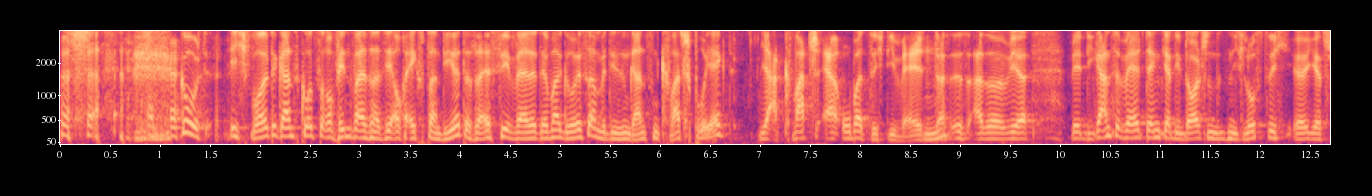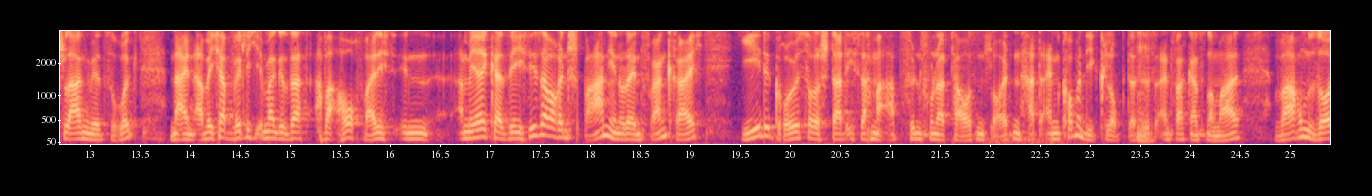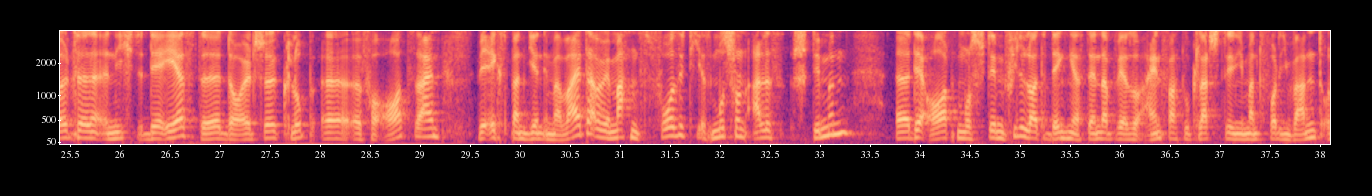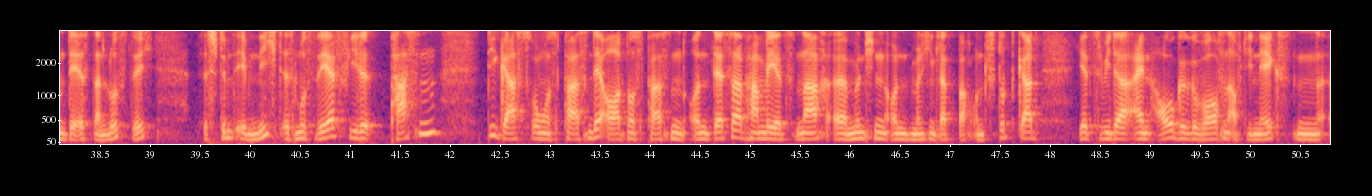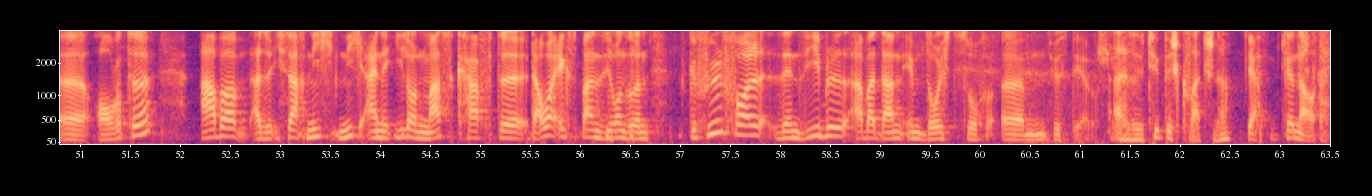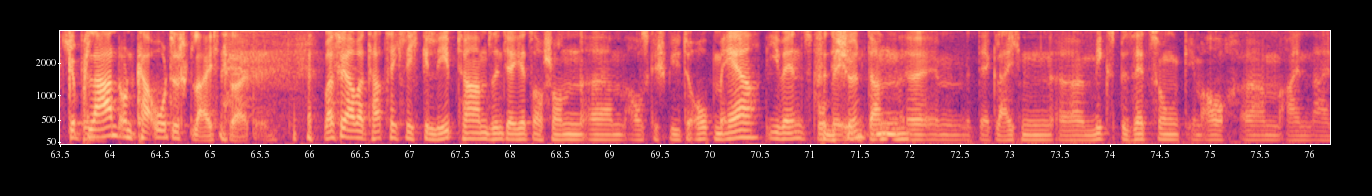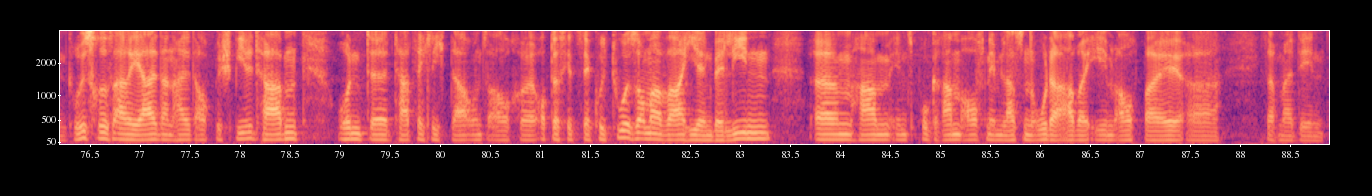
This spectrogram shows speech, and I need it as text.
Gut, ich wollte ganz kurz darauf hinweisen, dass ihr auch expandiert. Das heißt, ihr werdet immer größer mit diesem ganzen Quatschprojekt. Ja, Quatsch erobert sich die Welt. Das ist also wir, wir, die ganze Welt denkt ja, die Deutschen sind nicht lustig. äh, Jetzt schlagen wir zurück. Nein, aber ich habe wirklich immer gesagt, aber auch, weil ich es in Amerika sehe, ich sehe es aber auch in Spanien oder in Frankreich. Jede größere Stadt, ich sag mal ab 500.000 Leuten, hat einen Comedy Club. Das ist einfach ganz normal. Warum sollte nicht der erste deutsche Club äh, vor Ort sein? Wir expandieren immer weiter, aber wir machen es vorsichtig. Es muss schon alles stimmen. Äh, der Ort muss stimmen. Viele Leute denken ja, Stand-up wäre so einfach. Du klatschst dir jemand vor die Wand und der ist dann lustig. Es stimmt eben nicht. Es muss sehr viel passen. Die Gastro muss passen, der Ort muss passen. Und deshalb haben wir jetzt nach äh, München und Mönchengladbach und Stuttgart jetzt wieder ein Auge geworfen auf die nächsten äh, Orte. Aber, also ich sage nicht, nicht eine Elon Musk-hafte Dauerexpansion, sondern gefühlvoll, sensibel, aber dann im Durchzug ähm, hysterisch. Also typisch Quatsch, ne? Ja, genau. Geplant und chaotisch gleichzeitig. Was wir aber tatsächlich gelebt haben, sind ja jetzt auch schon ähm, ausgespielte Open-Air-Events, wo Finde wir schön. dann äh, im, mit der gleichen äh, Mixbesetzung eben auch ähm, ein, ein größeres Areal dann halt auch bespielt haben und äh, tatsächlich da uns auch, äh, ob das jetzt der Kultursommer war hier in Berlin, ähm, haben ins Programm aufnehmen lassen oder aber eben auch bei, äh, ich sag mal, den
